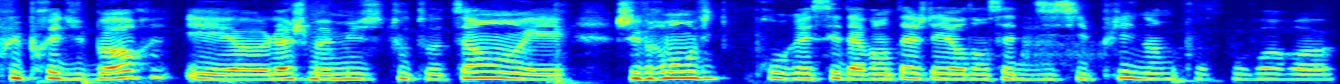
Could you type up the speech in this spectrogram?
plus près du bord. Et là, je m'amuse tout autant et j'ai vraiment envie de progresser davantage d'ailleurs dans cette discipline hein, pour pouvoir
